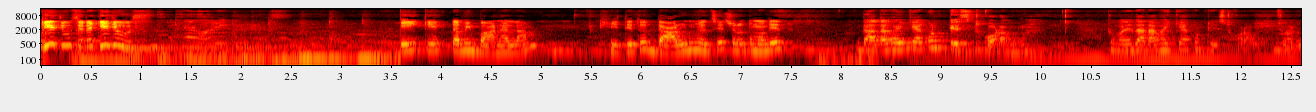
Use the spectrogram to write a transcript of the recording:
কি জুস এটা? কি জুস? এই কেকটা আমি বানালাম। খেতে তো দারুণ হয়েছে। চলো তোমাদের দাদাভাইকে এখন টেস্ট করাবো। তোমাদের দাদাভাইকে এখন টেস্ট করাবো। চলো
